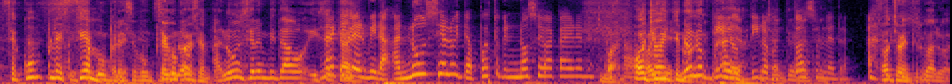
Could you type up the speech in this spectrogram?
se cumple sí, siempre. Se cumple, se cumple. Se cumple Uno siempre. Anuncia el invitado y Nada se que cae. ver, mira, anúncialo y te apuesto que no se va a caer el Bueno, entrevistado. 8.29. No, no, Dilo, ah, con 8.29, todas sus sí. letras. 8.29. Sualo,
